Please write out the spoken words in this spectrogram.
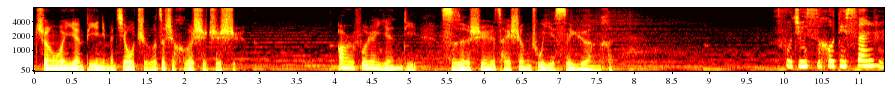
郑文燕逼你们交折子是何时之事？二夫人眼底此时才生出一丝怨恨。夫君死后第三日，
